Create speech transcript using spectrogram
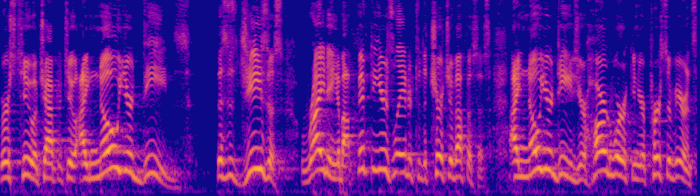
Verse 2 of chapter 2 I know your deeds. This is Jesus writing about 50 years later to the church of Ephesus. I know your deeds, your hard work, and your perseverance.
